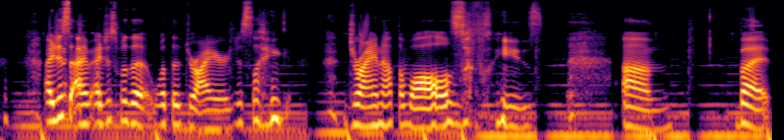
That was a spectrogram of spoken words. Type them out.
I just I, I just with the with the dryer, just like drying out the walls, please. Um, but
